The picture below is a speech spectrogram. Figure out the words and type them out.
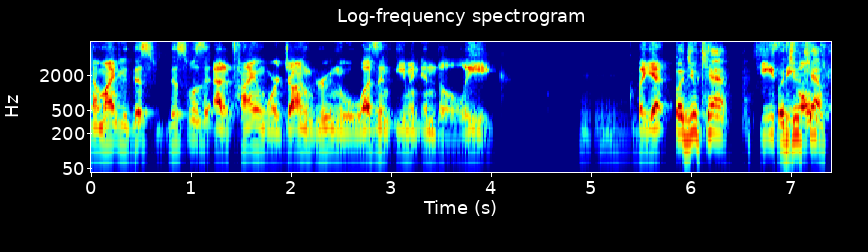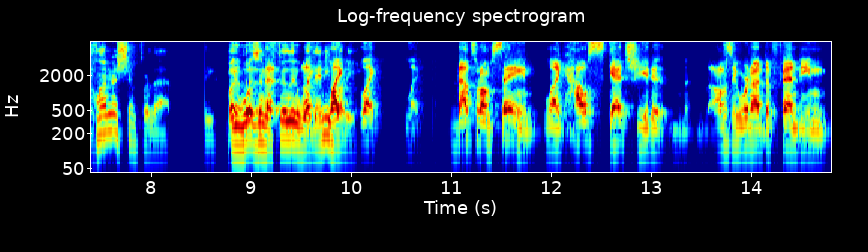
now mind you this this was at a time where Jon Gruden wasn't even in the league but yet, but you can't. He's but you only, can't punish him for that. But, he wasn't that, affiliated like, with anybody. Like, like, like, that's what I'm saying. Like, how sketchy it is. Obviously, we're not defending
